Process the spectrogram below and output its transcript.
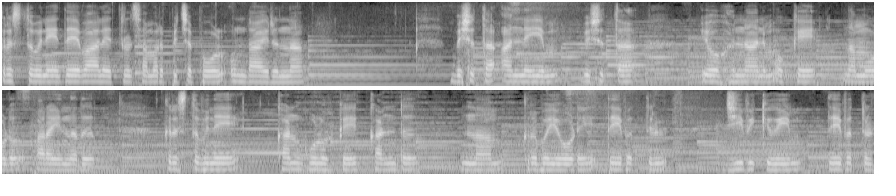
ക്രിസ്തുവിനെ ദേവാലയത്തിൽ സമർപ്പിച്ചപ്പോൾ ഉണ്ടായിരുന്ന വിശുദ്ധ അന്നയും വിശുദ്ധ യോഹന്നാനും ഒക്കെ നമ്മോട് പറയുന്നത് ക്രിസ്തുവിനെ കൺകുളിർക്കെ കണ്ട് നാം കൃപയോടെ ദൈവത്തിൽ ജീവിക്കുകയും ദൈവത്തിൽ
